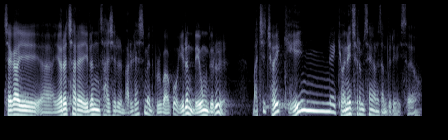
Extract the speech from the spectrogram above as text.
제가 이 아, 여러 차례 이런 사실을 말을 했음에도 불구하고 이런 내용들을 마치 저의 개인의 견해처럼 생각하는 사람들이 있어요.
